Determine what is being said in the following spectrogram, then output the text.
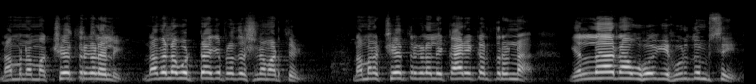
ನಮ್ಮ ನಮ್ಮ ಕ್ಷೇತ್ರಗಳಲ್ಲಿ ನಾವೆಲ್ಲ ಒಟ್ಟಾಗಿ ಪ್ರದರ್ಶನ ಮಾಡ್ತೀವಿ. ನಮ್ಮ ಕ್ಷೇತ್ರಗಳಲ್ಲಿ ಕಾರ್ಯಕರ್ತರನ್ನು ಎಲ್ಲ ನಾವು ಹೋಗಿ ಹುರಿದುಂಬಿಸಿ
